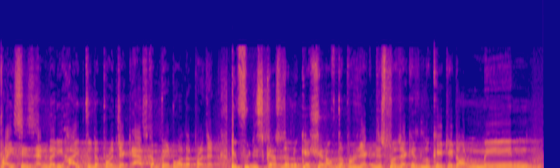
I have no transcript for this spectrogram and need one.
prices and very hype to the project as compared to other projects. If we discuss the location of the project, this project is located on main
